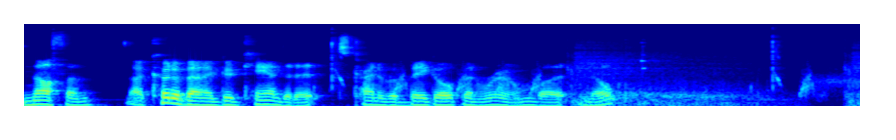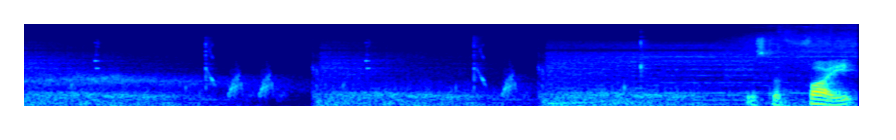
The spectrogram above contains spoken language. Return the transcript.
Nothing. That could have been a good candidate. It's kind of a big open room, but nope. Just a fight.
